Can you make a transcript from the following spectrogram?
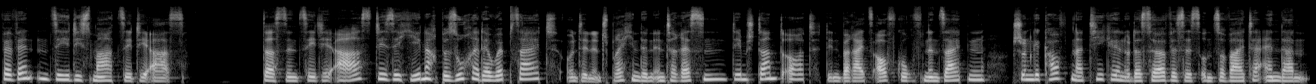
verwenden Sie die Smart CTAs. Das sind CTAs, die sich je nach Besucher der Website und den entsprechenden Interessen, dem Standort, den bereits aufgerufenen Seiten, schon gekauften Artikeln oder Services usw. So ändern.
